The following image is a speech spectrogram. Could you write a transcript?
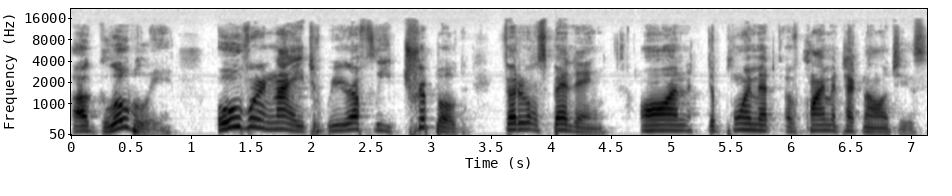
uh, globally. Overnight, we roughly tripled federal spending on deployment of climate technologies.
